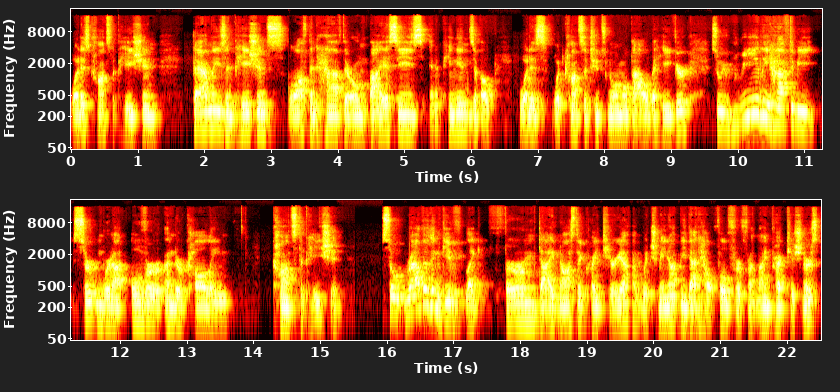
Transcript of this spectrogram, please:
what is constipation. Families and patients will often have their own biases and opinions about what is what constitutes normal bowel behavior. So we really have to be certain we're not over under calling constipation. So rather than give like firm diagnostic criteria, which may not be that helpful for frontline practitioners,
